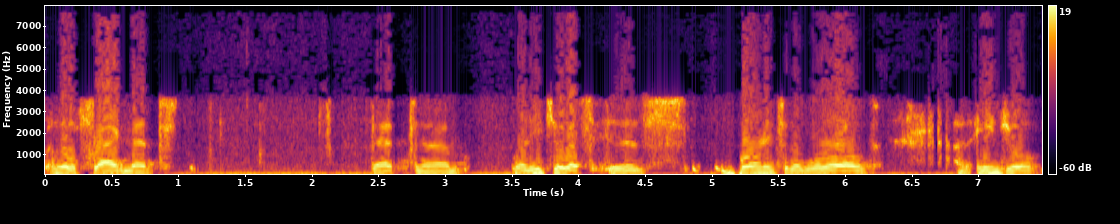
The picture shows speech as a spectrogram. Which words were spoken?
a little fragment that um, when each of us is born into the world, an angel,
